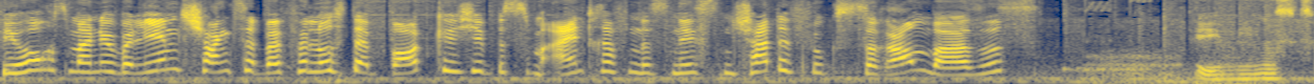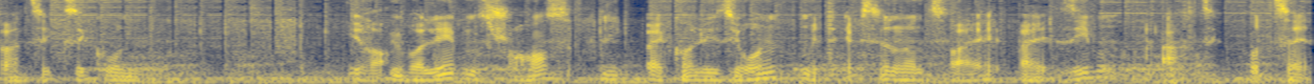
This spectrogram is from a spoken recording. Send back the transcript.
Wie hoch ist meine Überlebenschance bei Verlust der Bordküche bis zum Eintreffen des nächsten Shuttleflugs zur Raumbasis? E-20 Sekunden. Ihre Überlebenschance liegt bei Kollision mit Epsilon 2 bei 87%.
